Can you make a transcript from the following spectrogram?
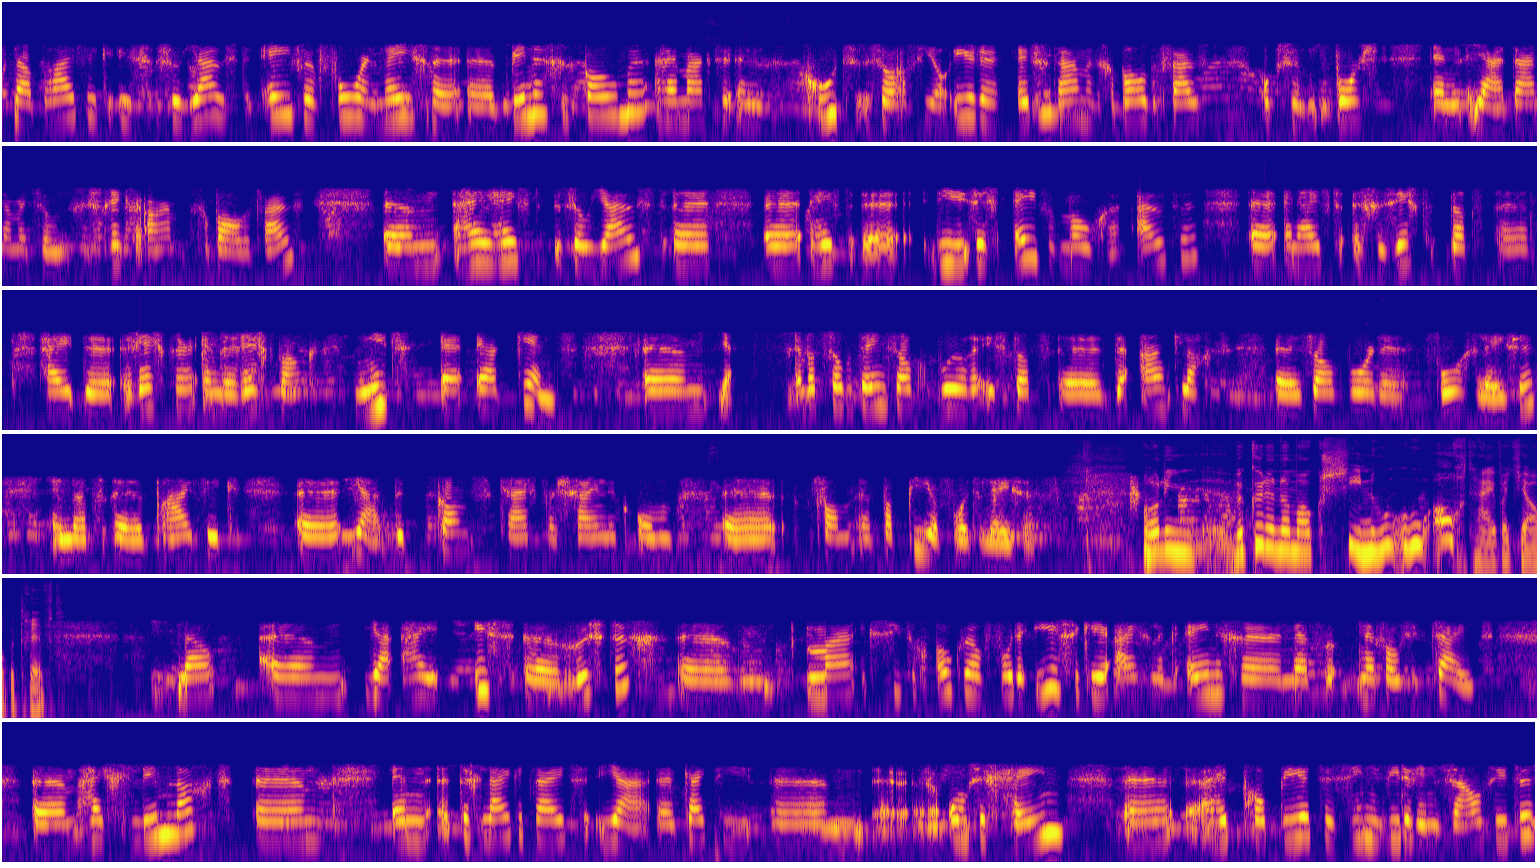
Nou, Breivik is zojuist even voor negen uh, binnengekomen. Hij maakte een groet, zoals hij al eerder heeft gedaan, met een gebalde vuist op zijn borst. En ja, daarna met zo'n gestrekte arm, gebalde vuist. Um, hij heeft zojuist... Uh, uh, heeft die zich even mogen uiten. En hij heeft gezegd dat hij de rechter en de rechtbank niet erkent. Um, ja, en wat zo meteen zal gebeuren is dat uh, de aanklacht uh, zal worden voorgelezen. En dat uh, Breivik ja, de kans krijgt waarschijnlijk om van papier voor te lezen. Rolien, we kunnen hem ook zien. Hoe, hoe oogt hij wat jou betreft? Nou, um, ja, hij is uh, rustig, um, maar ik zie toch ook wel voor de eerste keer eigenlijk enige nerv nervositeit. Um, hij glimlacht um, en uh, tegelijkertijd ja, uh, kijkt hij um, uh, om zich heen. hij probeert te zien wie er in de zaal zitten.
